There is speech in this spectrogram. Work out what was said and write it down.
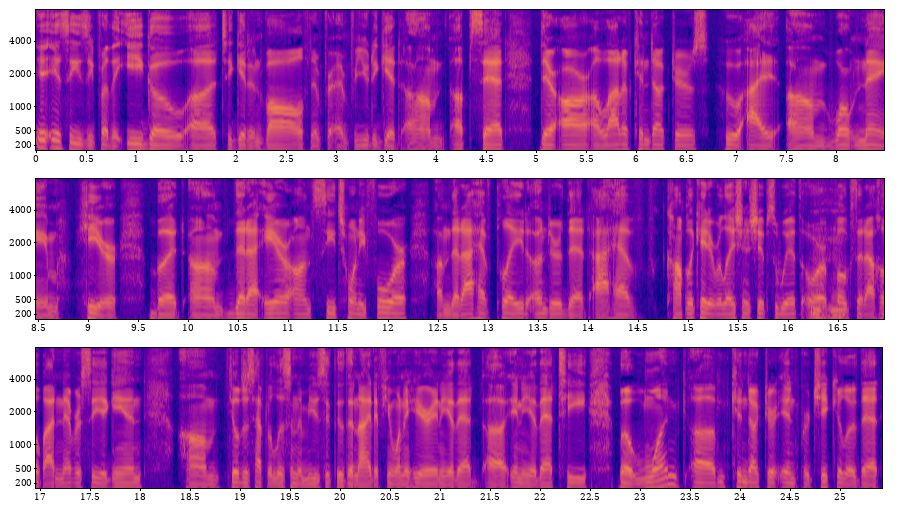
it's easy for the ego uh, to get involved and for and for you to get um, upset. There are a lot of conductors who I um, won't name here, but um, that I air on C24 um, that I have played under that I have complicated relationships with or mm-hmm. folks that I hope I never see again. Um, you'll just have to listen to music through the night if you want to hear any of that uh, any of that tea. But one um, conductor in particular that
